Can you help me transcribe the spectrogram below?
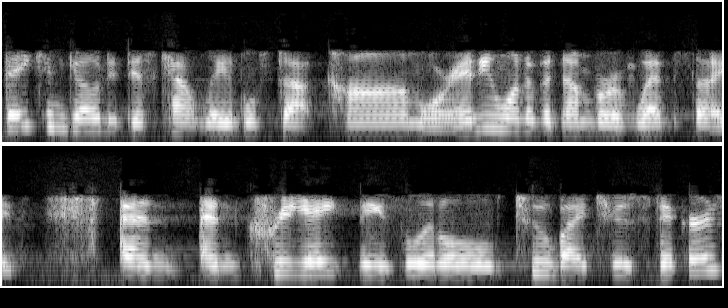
they can go to discountlabels.com or any one of a number of websites and and create these little two by two stickers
